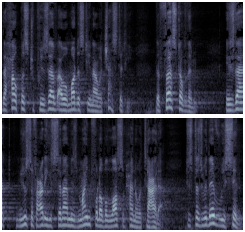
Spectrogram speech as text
that help us to preserve our modesty and our chastity. The first of them is that Yusuf alayhi salam is mindful of Allah subhanahu wa ta'ala. Just as with every sin,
